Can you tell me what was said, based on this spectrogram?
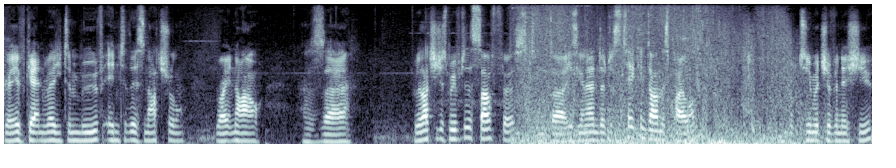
Grave getting ready to move into this natural right now. As, uh, We'll actually just move to the south first, and uh, he's going to end up just taking down this pylon. Not too much of an issue.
